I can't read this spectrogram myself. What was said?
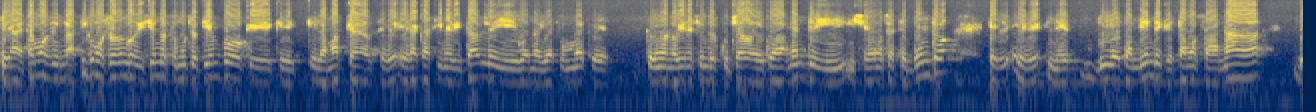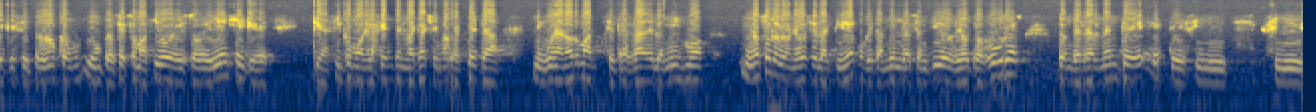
Mira, estamos, así como yo vengo diciendo hace mucho tiempo que, que, la marcha era casi inevitable y bueno, ya hace un mes que, uno no viene siendo escuchado adecuadamente y, llegamos a este punto, le digo también de que estamos a nada de que se produzca un, un proceso masivo de desobediencia y que, que así como la gente en la calle no respeta ninguna norma, se traslade lo mismo no solo los negocios de la actividad, porque también en el sentido de otros rubros, donde realmente este, si, si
